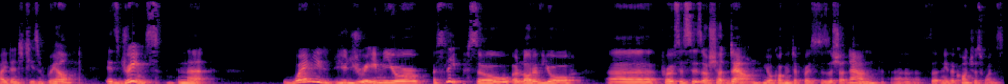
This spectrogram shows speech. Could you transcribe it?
identity isn't real is dreams. In that when you, you dream, you're asleep. So a lot of your uh, processes are shut down. Your cognitive processes are shut down, uh, certainly the conscious ones.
